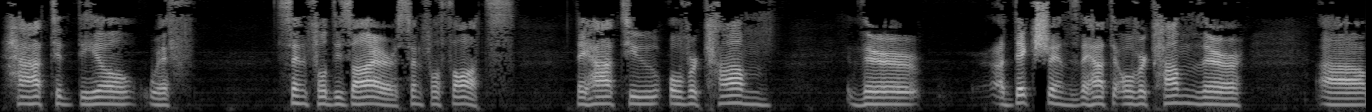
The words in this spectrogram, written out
had to deal with sinful desires, sinful thoughts they had to overcome their addictions. They had to overcome their uh,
